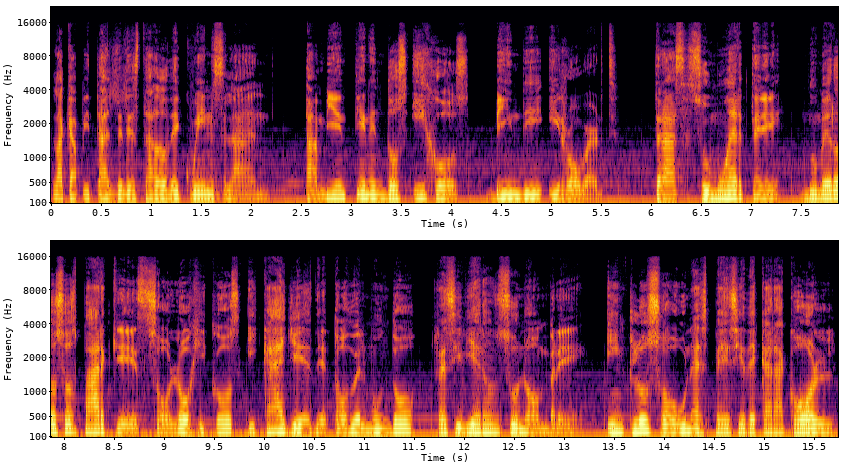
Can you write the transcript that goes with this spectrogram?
la capital del estado de Queensland. También tienen dos hijos, Bindi y Robert. Tras su muerte, numerosos parques, zoológicos y calles de todo el mundo recibieron su nombre. Incluso una especie de caracol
